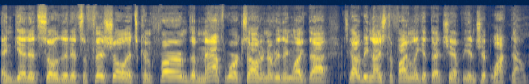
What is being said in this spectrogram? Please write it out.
and get it so that it's official, it's confirmed, the math works out, and everything like that. It's got to be nice to finally get that championship locked down.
